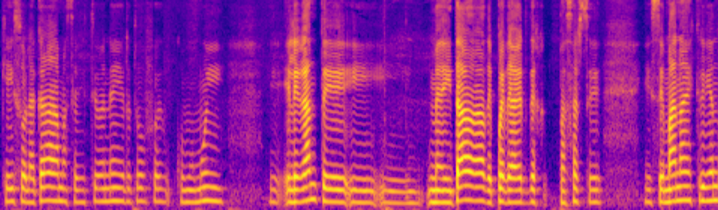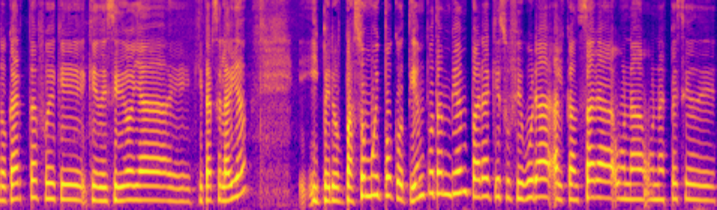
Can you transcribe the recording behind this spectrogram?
que hizo la cama, se vistió de negro, todo fue como muy eh, elegante y, meditada después de haber de pasarse semanas escribiendo cartas, fue que, que decidió ya quitarse la vida y pero pasó muy poco tiempo también para que su figura alcanzara una, una especie de,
